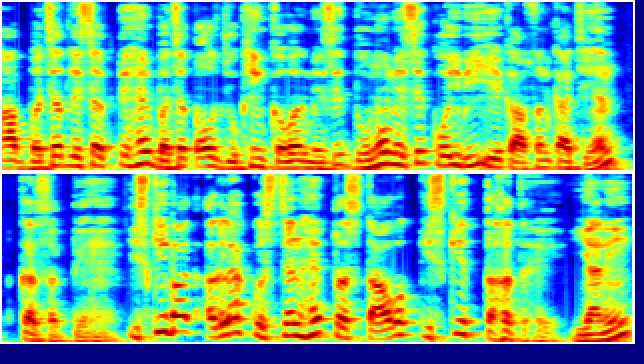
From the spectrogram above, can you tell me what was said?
आप बचत ले सकते हैं। बचत और जोखिम कवर में से, दोनों में से कोई भी एक ऑप्शन का चयन कर सकते हैं। इसके बाद अगला क्वेश्चन है, प्रस्तावक किसके तहत है? यानी,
